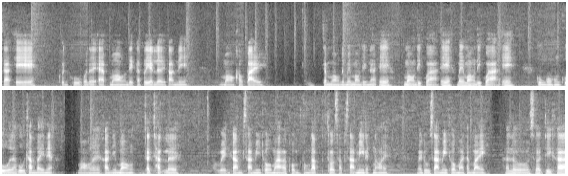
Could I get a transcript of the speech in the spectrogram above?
จ้าเอ๋คุณครูก็เลยแอบมองเด็กนักเรียนเลยตอนนี้ มองเข้าไป จะมองหรือไม่มองดีนะ เอ๊ะ มองดีกว่า เอ๊ะ ไม่มองดีกว่า เอ๊ะ กูงงของกูแล้วกูทำอะไรเนี่ย มองเลยคราวนี้มองชัดๆเลย เวรกรรมสามีโทรมาครับผมต้องรับโทรศัพท์สามีเล็กน้อย ไม่รู้สามีโทรมาทำไม ฮัลโหล สวัสดีค่ะ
